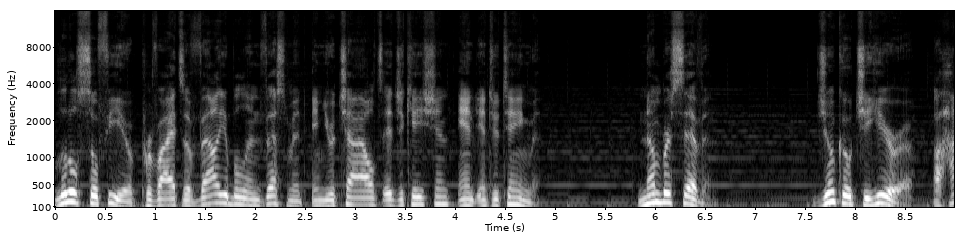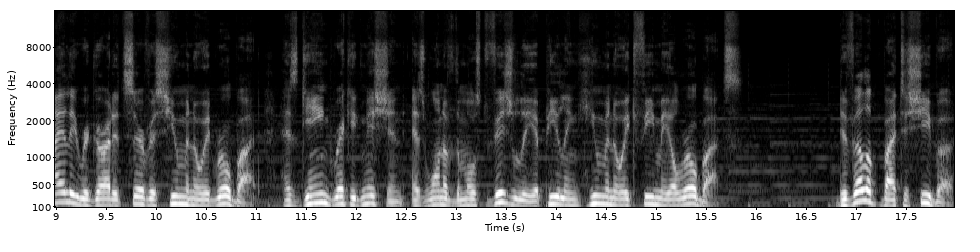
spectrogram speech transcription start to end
Little Sophia provides a valuable investment in your child's education and entertainment. Number 7. Junko Chihira, a highly regarded service humanoid robot, has gained recognition as one of the most visually appealing humanoid female robots. Developed by Toshiba,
